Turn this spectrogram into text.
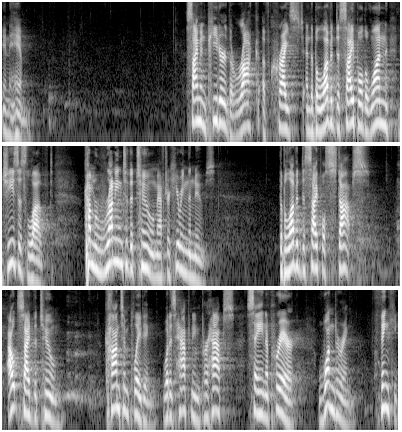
in Him. Simon Peter, the rock of Christ, and the beloved disciple, the one Jesus loved, come running to the tomb after hearing the news. The beloved disciple stops outside the tomb, contemplating what is happening, perhaps saying a prayer, wondering, thinking.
